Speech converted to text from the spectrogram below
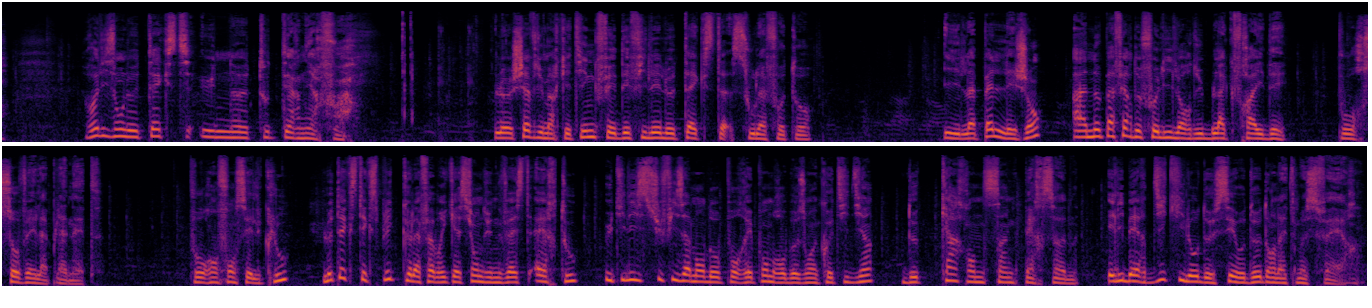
relisons le texte une toute dernière fois. Le chef du marketing fait défiler le texte sous la photo. Il appelle les gens à ne pas faire de folie lors du Black Friday pour sauver la planète. Pour enfoncer le clou, le texte explique que la fabrication d'une veste Air2 utilise suffisamment d'eau pour répondre aux besoins quotidiens de 45 personnes et libère 10 kg de CO2 dans l'atmosphère.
